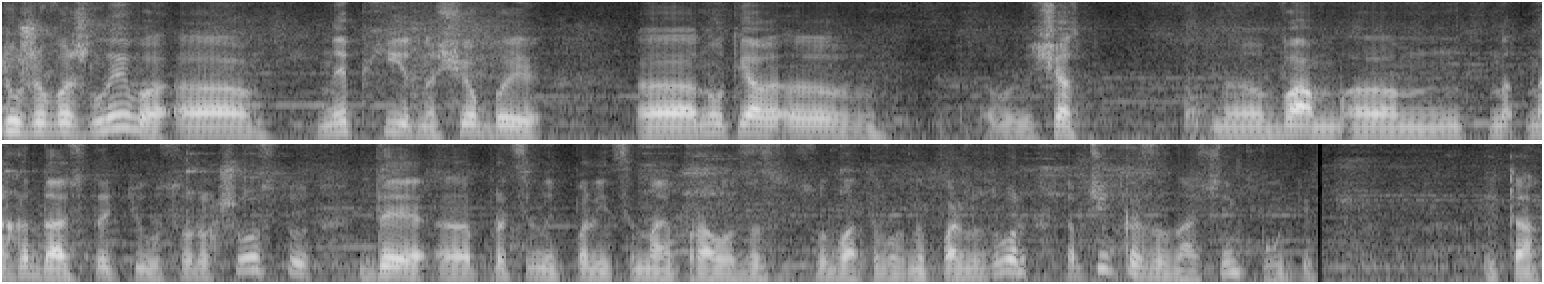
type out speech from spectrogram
дуже важливо? Необхідно, щоб ну от я зараз вам е, нагадаю статтю 46, де е, працівник поліції має право застосувати вогнепальну зброю, там чітко зазначені пункти. І так,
